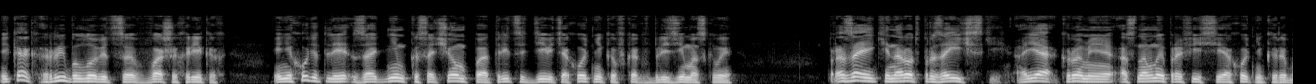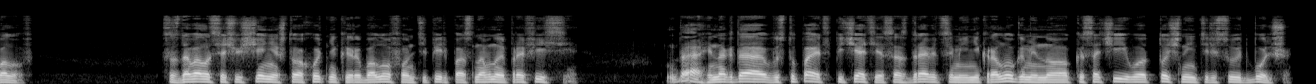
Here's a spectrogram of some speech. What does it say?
И как рыба ловится в ваших реках? И не ходит ли за одним косачом по 39 охотников, как вблизи Москвы? Прозаики – народ прозаический, а я, кроме основной профессии, охотник и рыболов. Создавалось ощущение, что охотник и рыболов он теперь по основной профессии. Да, иногда выступает в печати со здравицами и некрологами, но косачи его точно интересуют больше.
